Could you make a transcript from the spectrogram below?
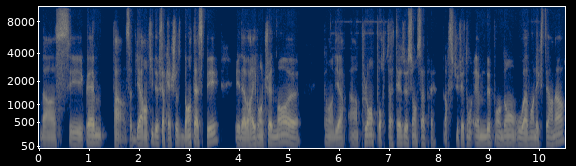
ben, c'est quand même, enfin, ça te garantit de faire quelque chose dans ta spé et d'avoir éventuellement, euh, comment dire, un plan pour ta thèse de sciences après. Alors si tu fais ton M2 pendant ou avant l'externat,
